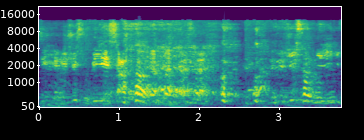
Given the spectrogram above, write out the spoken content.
Il avait juste oublié ça. Il avait juste oublié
